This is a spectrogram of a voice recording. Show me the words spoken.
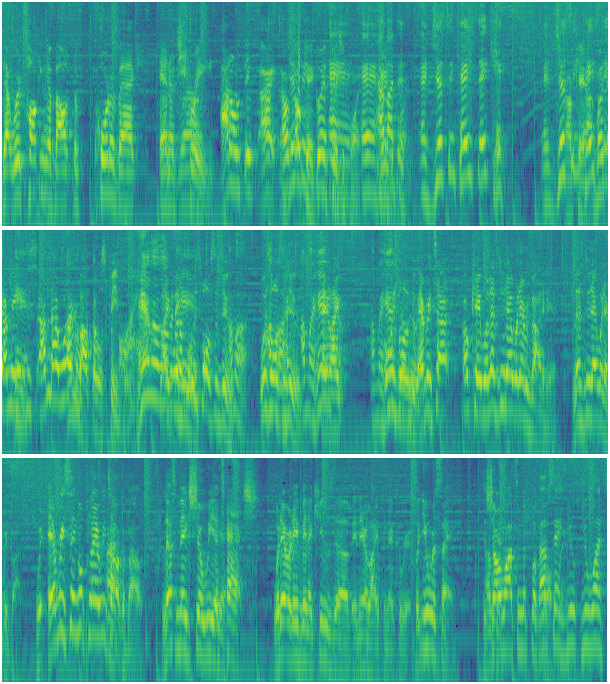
that we're talking about the quarterback and a trade. I don't think. I okay. in- go ahead, finish your point. And how Finish about this? point. And just in case they can't, and just in case but I mean, can't, just, I'm not worried I'm a- about those people. I'm a hammer like, over what, are we supposed to do? I'm a- We're I'm supposed a- to do. I'm a And, hammer- like, I'm a what we supposed to do every time? Okay, well, let's do that with everybody then. Let's do that with everybody. With every single player we talk right. about, let's make sure we attach whatever they've been accused of in their life and their career. But you were saying, Deshaun Okay. Watson, the But football. I'm saying player. you you once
